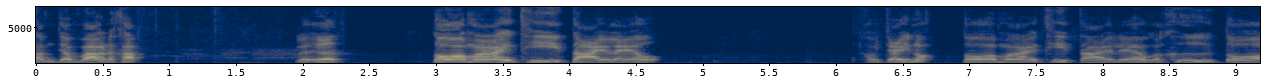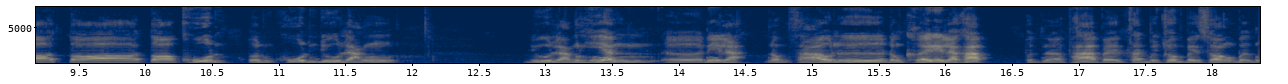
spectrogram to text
ซ้ำจับว่างนะครับแล้วเออต่อไม้ที่ตายแล้ว เข้าใจเนาะ ต่อไม้ที่ตายแล้วก็คือต่อต่อต่อคูนต้นคูนอยู่หลัง อยู่หลังเฮี้ยน เออนี่แหละน้องสาวหรือน้องเขยนี่แหละครับพุ่นน่ะพาไปท่านผู้ชมไปซองเบิง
